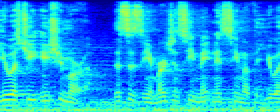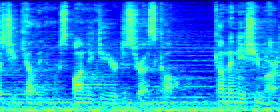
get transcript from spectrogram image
USG Ishimura, this is the emergency maintenance team of the USG Kellion responding to your distress call. Come in, Ishimura.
